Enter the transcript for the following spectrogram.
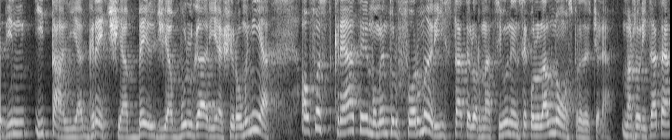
din Italia, Grecia, Belgia, Bulgaria și România au fost create în momentul formării statelor națiune în secolul al XIX-lea. Majoritatea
